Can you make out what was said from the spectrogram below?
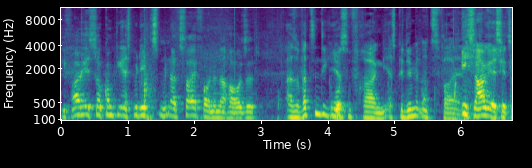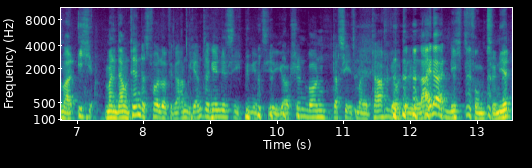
die Frage ist so, kommt die SPD mit einer 2 vorne nach Hause? Also, was sind die großen Fragen? Die SPD mit einer 2. Ich sage es jetzt mal. Ich, meine Damen und Herren, das vorläufige amtliche Ämterkenntnis. Ich bin jetzt hier Jörg Schönborn. Das hier ist meine Tafel, die heute leider nicht funktioniert.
